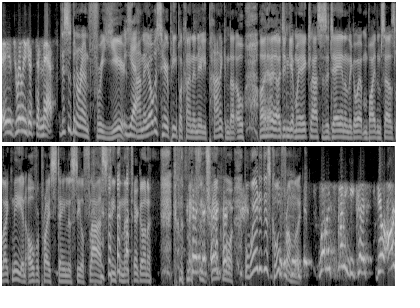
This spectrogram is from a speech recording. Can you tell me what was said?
is really just a myth. This has been around for years. Yeah. And I always hear people kind of nearly panicking that, oh, I, I didn't get my eight glasses a day. And then they go out and buy themselves, like me, an overpriced stainless steel flask, thinking that they're going to gonna make them drink more. But where did this come from? Like, Well, it's funny because there are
